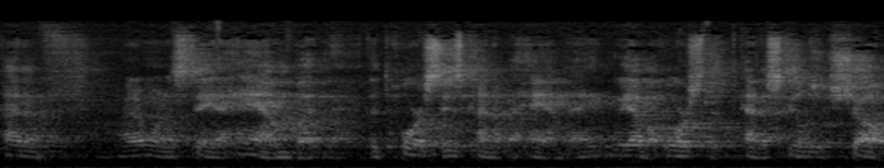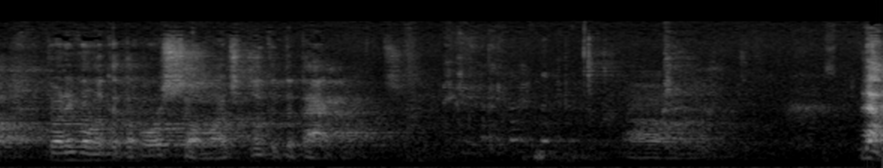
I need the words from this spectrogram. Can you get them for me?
kind of, I don't want to say a ham, but the horse is kind of a ham. We have a horse that kind of steals the show. Don't even look at the horse so much, look at the backgrounds. Um, now,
